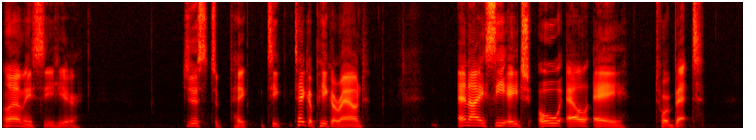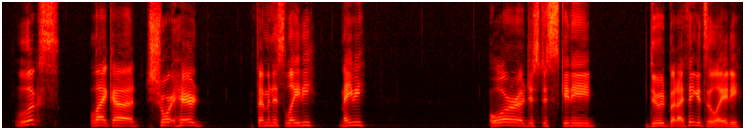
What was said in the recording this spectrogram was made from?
Let me see here. Just to take, t- take a peek around. N I C H O L A, Torbett. Looks like a short haired feminist lady, maybe. Or just a skinny dude, but I think it's a lady.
